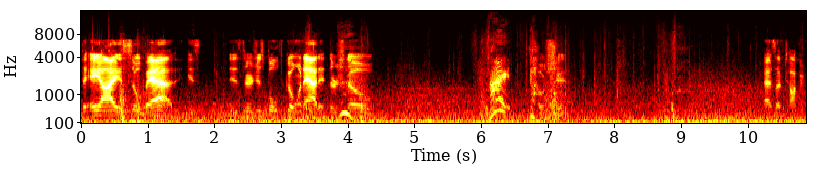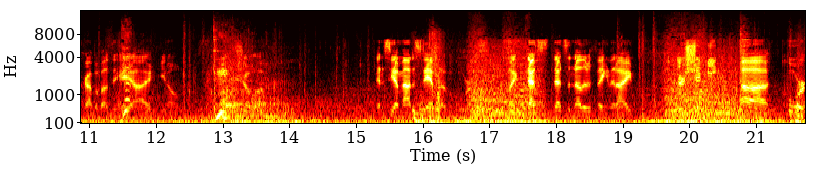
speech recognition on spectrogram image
the AI is so bad. Is is they're just both going at it. There's no. Oh shit. As I'm talking crap about the AI, you know, show up. And see, I'm out of stamina, of course. Like that's that's another thing that I. There should be uh, core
